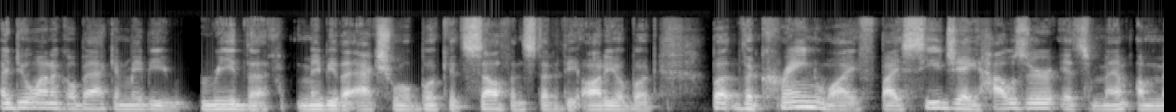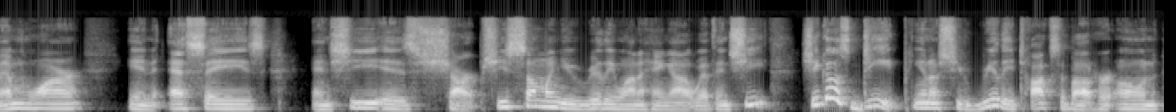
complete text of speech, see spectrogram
I do want to go back and maybe read the maybe the actual book itself instead of the audiobook. But The Crane Wife by C.J. Hauser, it's mem- a memoir in essays and she is sharp. She's someone you really want to hang out with and she she goes deep. You know, she really talks about her own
